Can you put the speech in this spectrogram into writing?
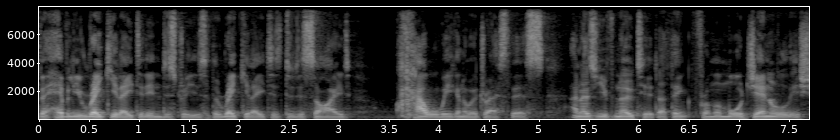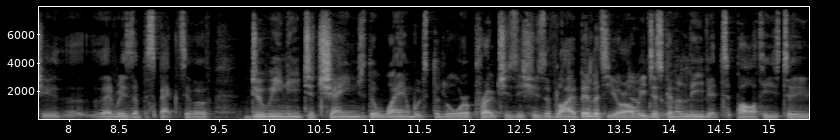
the heavily regulated industries, the regulators to decide how are we going to address this? And as you've noted, I think from a more general issue, there is a perspective of do we need to change the way in which the law approaches issues of liability, or are we just going to leave it to parties to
